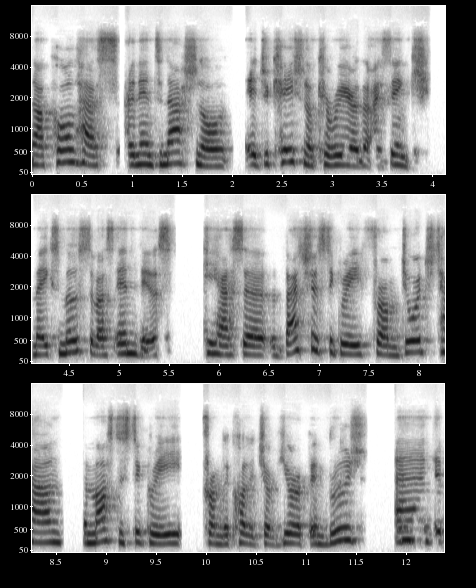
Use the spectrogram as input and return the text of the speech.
Now, Pål has an international educational career that I think makes most of us envious. He has a bachelor's degree from Georgetown, a master's degree from the College of Europe in Bruges, mm-hmm. and a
